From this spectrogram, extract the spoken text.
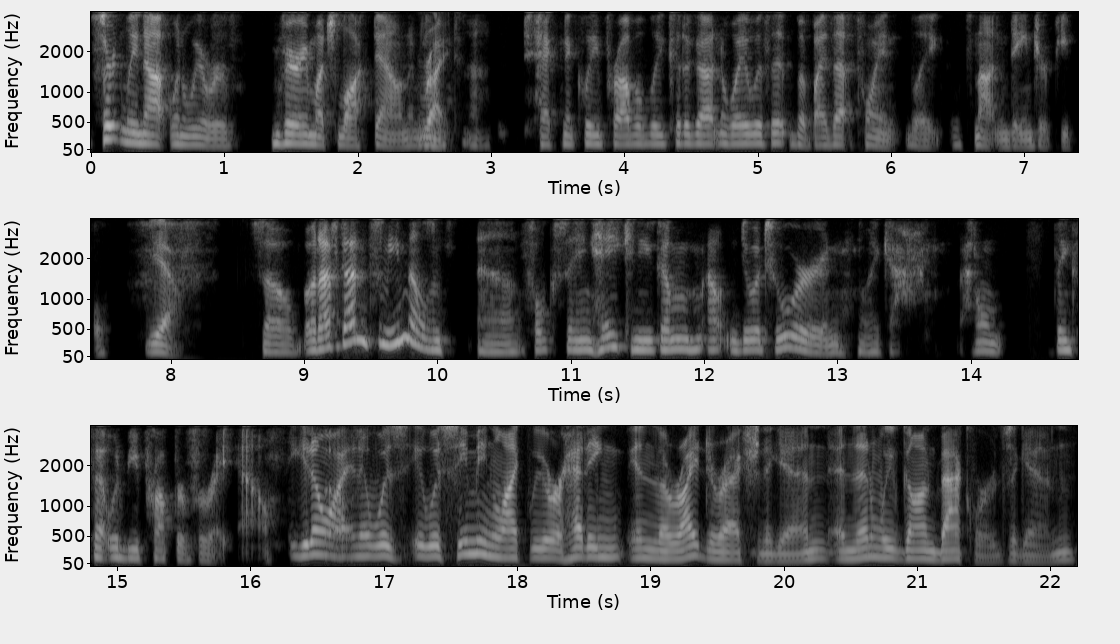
certainly not when we were very much locked down. I mean, Right. Uh, technically, probably could have gotten away with it, but by that point, like let's not endanger people. yeah. So, but I've gotten some emails and uh, folks saying, "Hey, can you come out and do a tour?" And like, "Ah, I don't think that would be proper for right now. You know, So and it was it was seeming like we were heading in the right direction again, and then we've gone backwards again.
